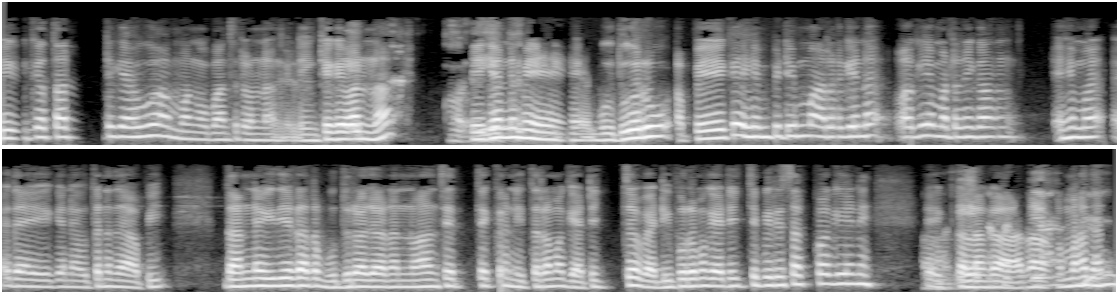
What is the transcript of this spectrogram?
ඒක තට්ටි ගැහුවා මම ඔබන්සට ඔන්නම් ලින්ක් එක ගන්න. ඒ කියන්නේ මේ බුදවරු අපේ එක එහෙම් පිටින්ම අරගෙන වගේ මට නිකන් එහෙම දැන් ඒ කියන්නේ උතන දැන් අපි දන්න විදිහට අර බුදුරජාණන් වහන්සේත් එක්ක නිතරම ගැටිච්ච වැඩිපුරම ගැටිච්ච පිරිසක් වගේනේ. ඒක ළඟ ආරාම හදන්න.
